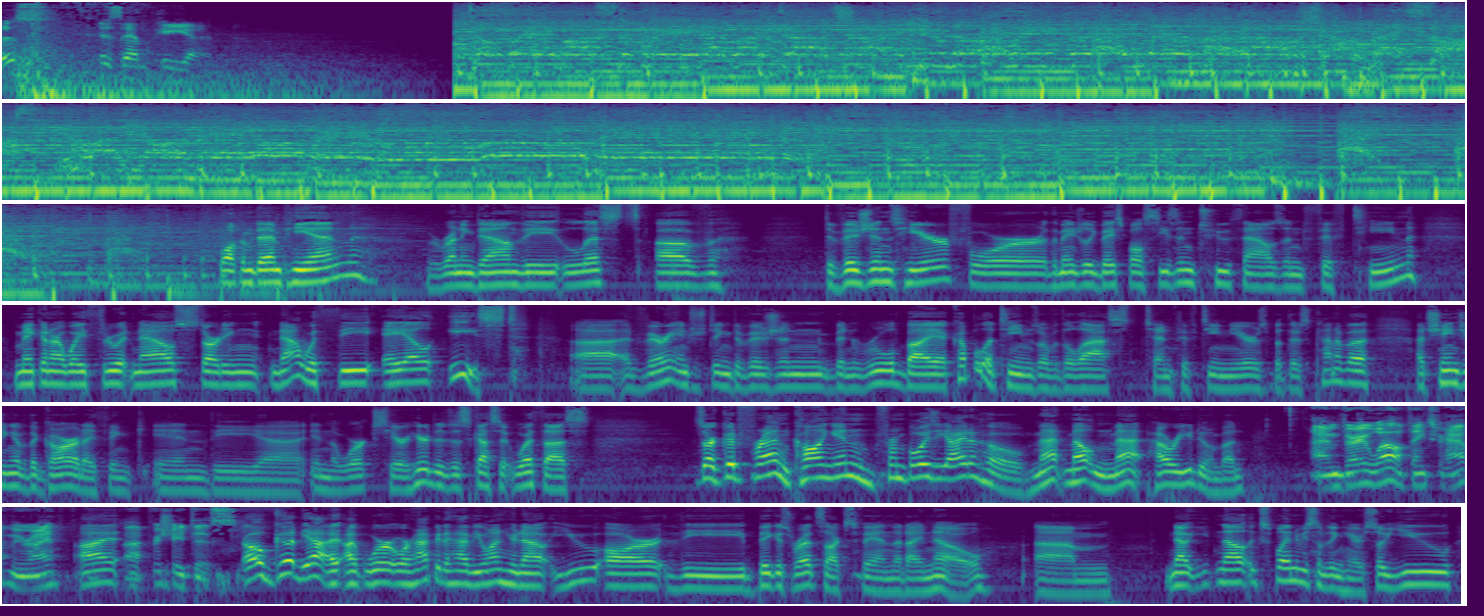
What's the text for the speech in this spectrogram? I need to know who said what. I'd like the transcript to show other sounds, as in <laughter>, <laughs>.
Speaker 1: This is MPN.
Speaker 2: Welcome to MPN. We're running down the list of divisions here for the Major League Baseball season 2015. Making our way through it now, starting now with the AL East. Uh, a very interesting division, been ruled by a couple of teams over the last 10, 15 years, but there's kind of a, a changing of the guard, I think, in the uh, in the works here. Here to discuss it with us is our good friend calling in from Boise, Idaho, Matt Melton. Matt, how are you doing, bud?
Speaker 3: I'm very well. Thanks for having me, Ryan.
Speaker 2: I,
Speaker 3: I appreciate this.
Speaker 2: Oh, good. Yeah, I, I, we're we're happy to have you on here. Now, you are the biggest Red Sox fan that I know. Um, now, now explain to me something here. So you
